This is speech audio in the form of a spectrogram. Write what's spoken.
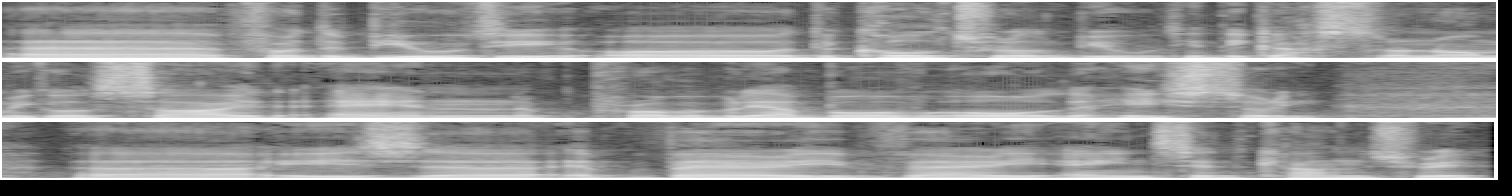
Uh, for the beauty or the cultural beauty, the gastronomical side, and probably above all the history, is a very, very ancient country.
